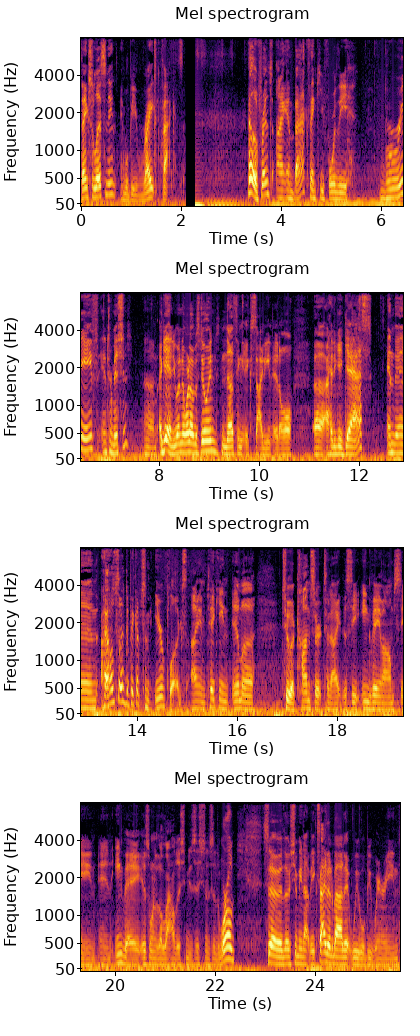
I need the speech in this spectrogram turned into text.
thanks for listening, and we'll be right back. Hello, friends. I am back. Thank you for the brief intermission. Um, again, you want to know what I was doing? Nothing exciting at all. Uh, I had to get gas, and then I also had to pick up some earplugs. I am taking Emma to a concert tonight to see Yngwie Malmsteen, and Yngwie is one of the loudest musicians in the world. So, those who may not be excited about it, we will be wearing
